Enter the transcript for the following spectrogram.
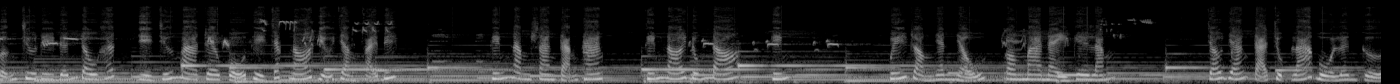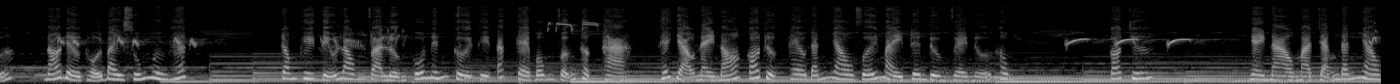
vẫn chưa đi đến đâu hết, vì chứ ma treo cổ thì chắc nó dữ dằn phải biết. Thím năm sang cảm thán, thím nói đúng đó, thím. Quý ròm nhanh nhẩu, con ma này ghê lắm. Cháu dán cả chục lá bùa lên cửa, nó đều thổi bay xuống mương hết. Trong khi Tiểu Long và Lượng cố nín cười thì tắc kè bông vẫn thật thà, thế dạo này nó có rượt theo đánh nhau với mày trên đường về nữa không? Có chứ. Ngày nào mà chẳng đánh nhau.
